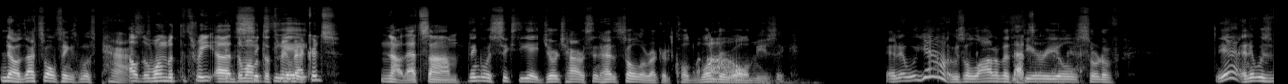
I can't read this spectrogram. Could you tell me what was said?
No, that's all things was past. Oh, the one with the three, uh, the one with the three records. No, that's um. I think it was '68. George Harrison had a solo record called Wonderwall Oh. Music, and it was yeah, it was a lot of ethereal okay. sort of. Yeah, and it was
